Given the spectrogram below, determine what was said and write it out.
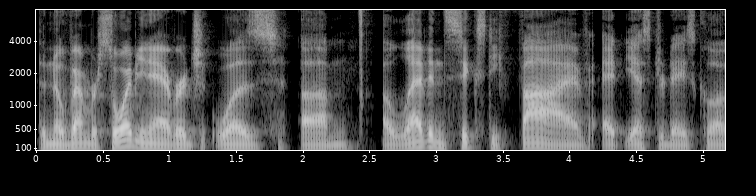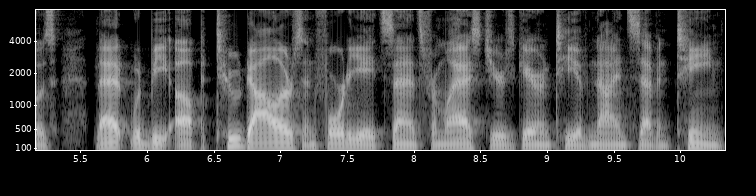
The November soybean average was um, 1165 at yesterday's close. That would be up $2.48 from last year's guarantee of 917.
